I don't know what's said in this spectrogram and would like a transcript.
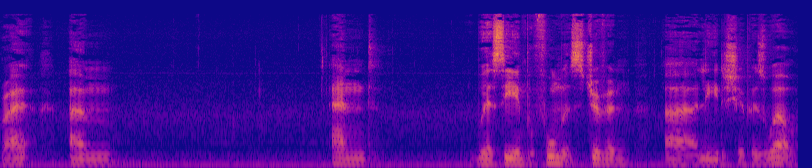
right? Um, and we're seeing performance driven uh, leadership as well.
